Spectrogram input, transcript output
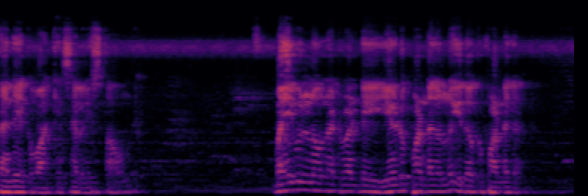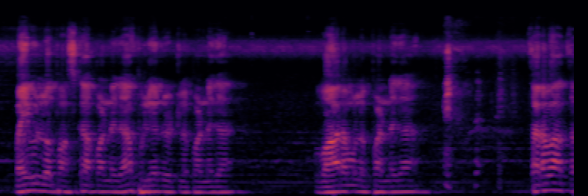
తండ్రి యొక్క వాక్యం సెలవిస్తూ ఉంది. బైబిల్లో ఉన్నటువంటి ఏడు పండుగల్లో ఇదొక పండుగ. బైబిల్లో పస్కా పండగ పులియన్ రొట్టెల పండుగ వారముల పండగ తర్వాత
